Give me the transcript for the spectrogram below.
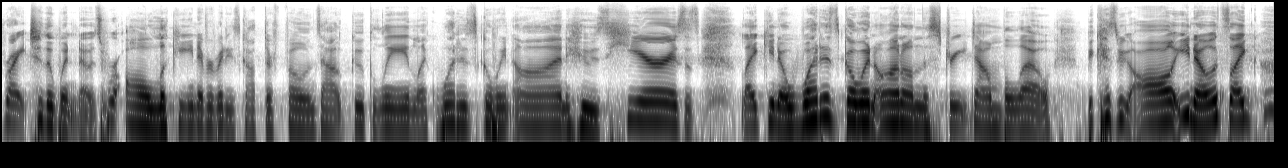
right to the windows. We're all looking. Everybody's got their phones out, googling like what is going on, who's here, is this like you know what is going on on the street down below? Because we all, you know, it's like.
